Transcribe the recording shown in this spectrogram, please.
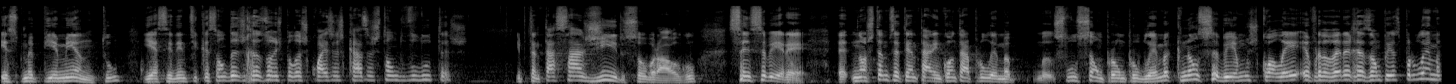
esse mapeamento e essa identificação das razões pelas quais as casas estão devolutas. E, portanto, está-se a agir sobre algo sem saber. É, eh, nós estamos a tentar encontrar problema, eh, solução para um problema que não sabemos qual é a verdadeira razão para esse problema.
